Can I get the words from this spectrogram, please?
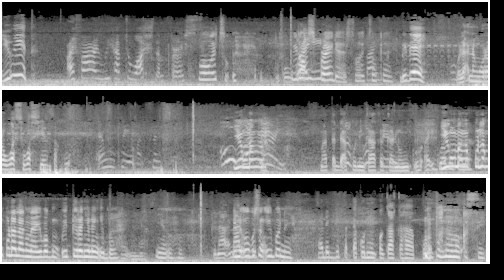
You eat. I thought we have to wash them first. Well, it's... We don't spray this, so it's okay. Bibi, wala nang murawas-was yan sa ko. Face. Oh, Yung mga-. Matanda ako ng kakakanong ko. Ay, Yung mga pulang-pula lang na, wag itira nyo ng iba. Ay. Yan, uh Kina- Inuubos ng ibon eh. Nadagdipat ako ng pagkakahapon. Paano naman kasi?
